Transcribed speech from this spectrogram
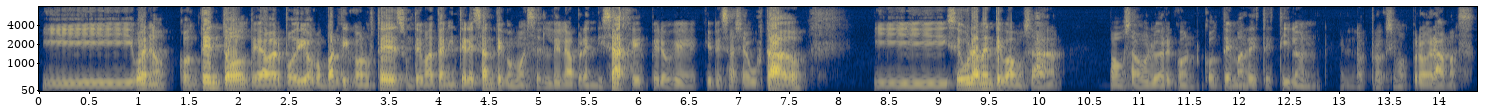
Y bueno, contento de haber podido compartir con ustedes un tema tan interesante como es el del aprendizaje. Espero que, les haya gustado. Y seguramente vamos a, vamos a volver con, temas de este estilo en, los próximos programas.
